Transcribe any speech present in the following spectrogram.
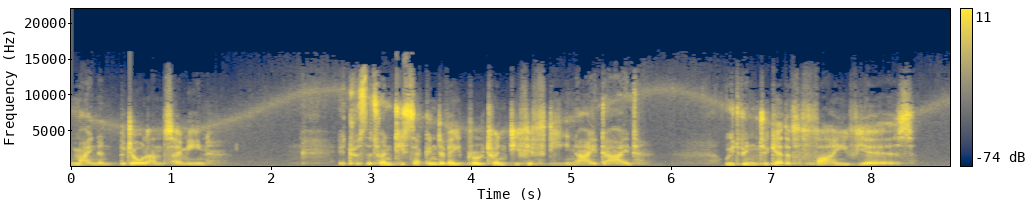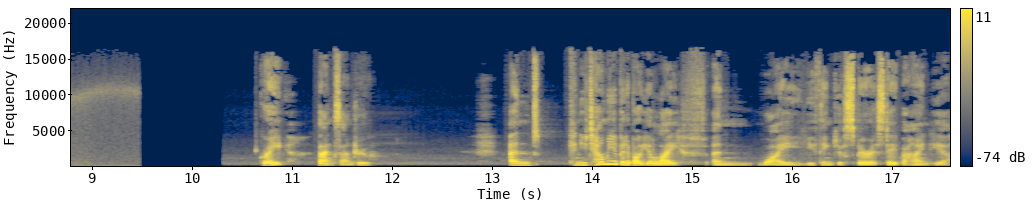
Mine and B'jolanth's, I mean. It was the 22nd of April 2015 I died. We'd been together for five years. Great, thanks, Andrew. And can you tell me a bit about your life and why you think your spirit stayed behind here?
